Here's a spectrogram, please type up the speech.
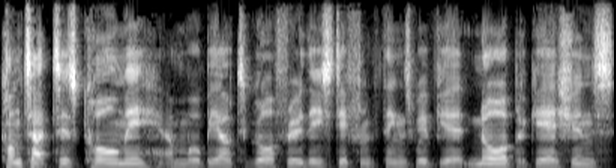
contact us, call me, and we'll be able to go through these different things with you. No obligations.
